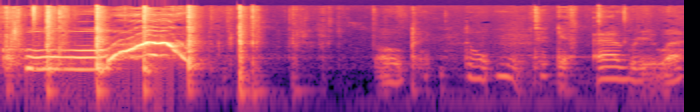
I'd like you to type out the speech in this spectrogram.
cool! Ah! Okay, don't need to get everywhere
